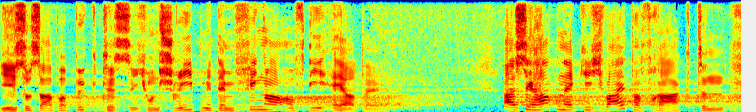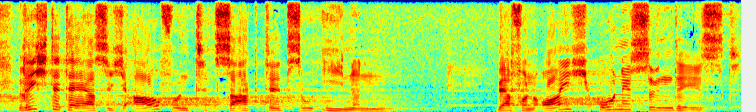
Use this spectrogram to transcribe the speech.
Jesus aber bückte sich und schrieb mit dem Finger auf die Erde. Als sie hartnäckig weiterfragten, richtete er sich auf und sagte zu ihnen, wer von euch ohne Sünde ist,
